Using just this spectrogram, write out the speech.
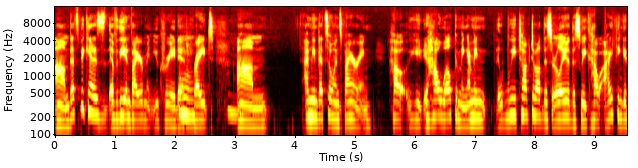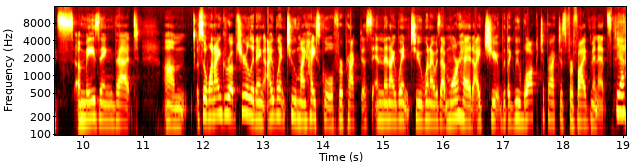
um, that's because of the environment you created, right? Um, I mean, that's so inspiring. How you, how welcoming. I mean, we talked about this earlier this week. How I think it's amazing that. Um, so when I grew up cheerleading, I went to my high school for practice, and then I went to when I was at Morehead. I cheer like we walked to practice for five minutes. Yeah.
